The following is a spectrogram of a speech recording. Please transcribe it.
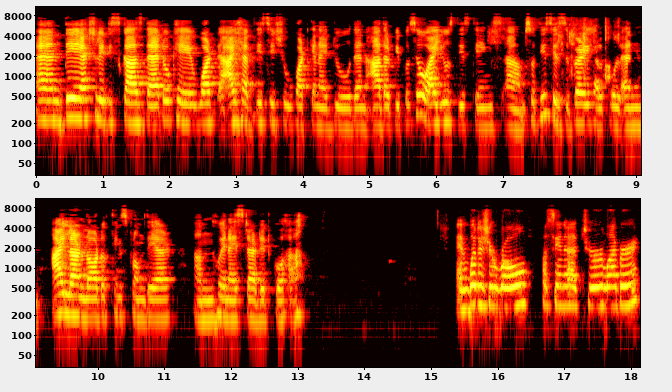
and they actually discuss that okay what i have this issue what can i do? Then other people say oh i use these things. Um, so this is very helpful and i learned a lot of things from there um, when i started koha. And what is your role, Hasina, at your library?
